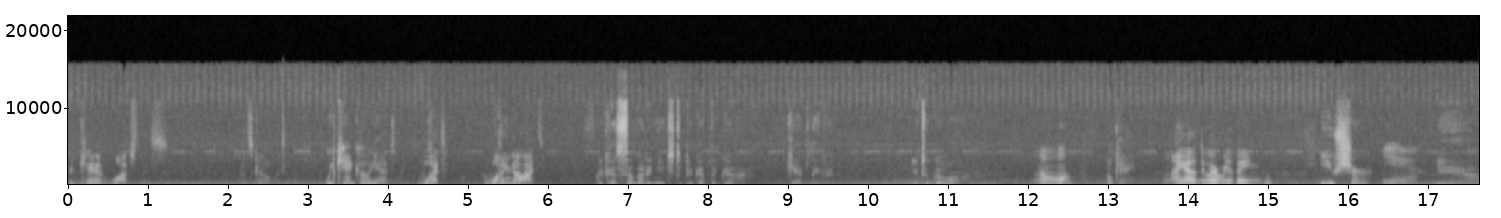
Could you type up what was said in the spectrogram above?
We can't watch this. Let's go. We can't go yet. What? Why not? Because somebody needs to pick up the gun. Can't leave it. You two go on. No. Okay. I gotta do everything. You sure? Yeah. Yeah.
